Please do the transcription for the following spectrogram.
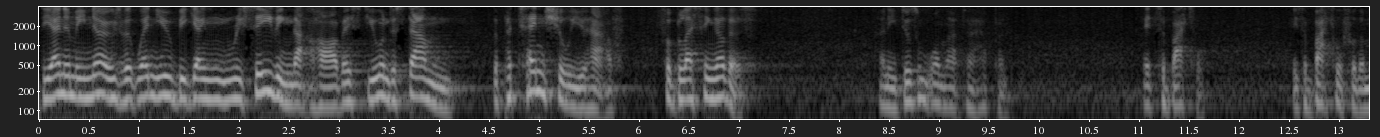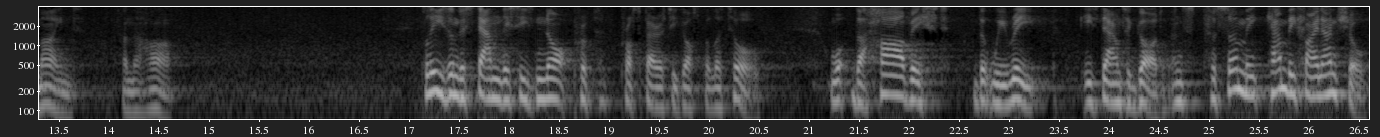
The enemy knows that when you begin receiving that harvest, you understand the potential you have for blessing others. And he doesn't want that to happen. It's a battle. It's a battle for the mind and the heart. Please understand this is not prosperity gospel at all. What the harvest that we reap is down to God. And for some, it can be financial,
